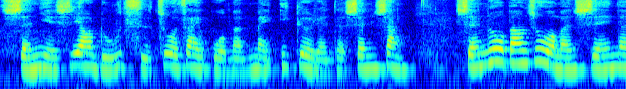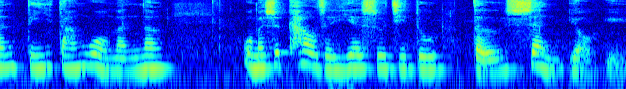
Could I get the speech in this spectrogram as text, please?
神也是要如此做在我们每一个人的身上。神若帮助我们，谁能抵挡我们呢？我们是靠着耶稣基督得胜有余。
